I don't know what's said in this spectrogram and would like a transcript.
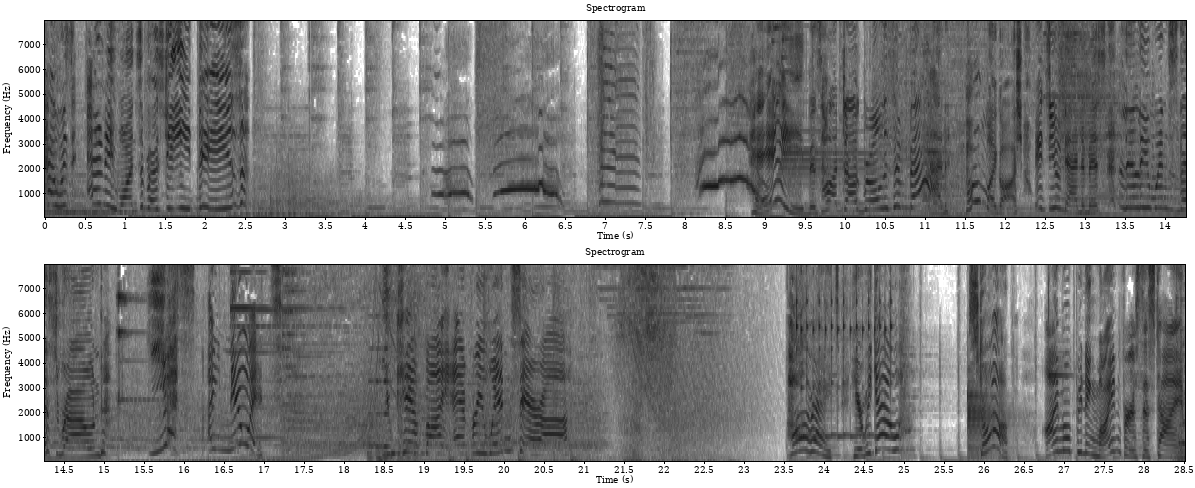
How is anyone supposed to eat these? Hey! This hot dog roll isn't bad! Oh my gosh! It's unanimous! Lily wins this round! Yes! Knew it! You can't buy every win, Sarah! Alright, here we go! Stop! I'm opening mine first this time.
